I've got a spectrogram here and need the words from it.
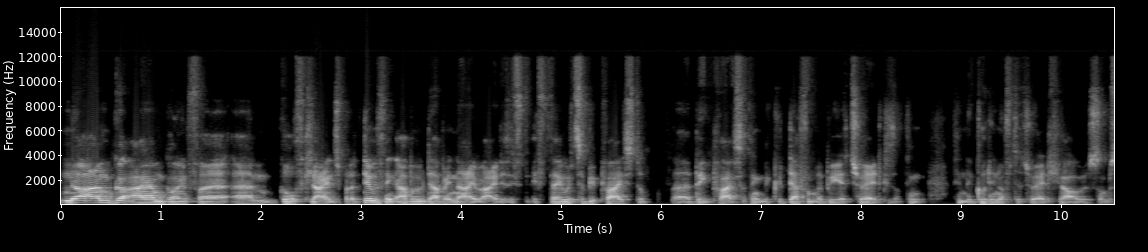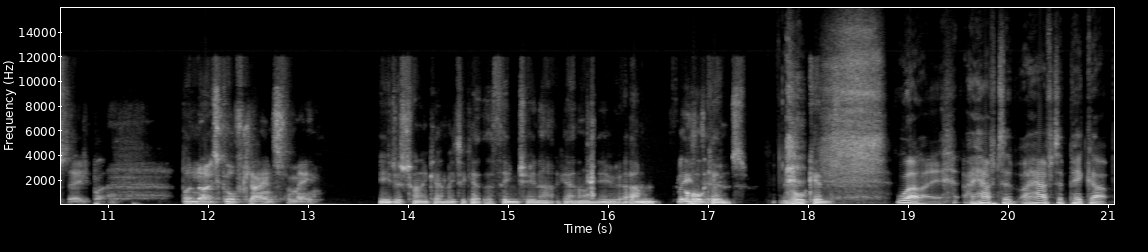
No, I'm go- I am going for um, Gulf Giants, but I do think Abu Dhabi Knight Riders, if, if they were to be priced up at a big price, I think they could definitely be a trade because I think I think they're good enough to trade short at some stage. But but no, it's Gulf Giants for me. You're just trying to get me to get the theme tune out again, aren't you? Um, Hawkins. Hawkins. Well, I, I, have to I have to pick up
